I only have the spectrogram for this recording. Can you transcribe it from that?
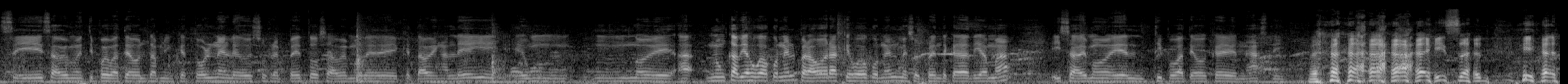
Sí, sabemos el tipo de bateador también que Turner, le doy su respeto, sabemos desde que estaba en la ley, es un, un- no es- ah, nunca había jugado con él, pero ahora que juego con él me sorprende cada día más y sabemos el tipo de bateador que es nasty. he said he had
